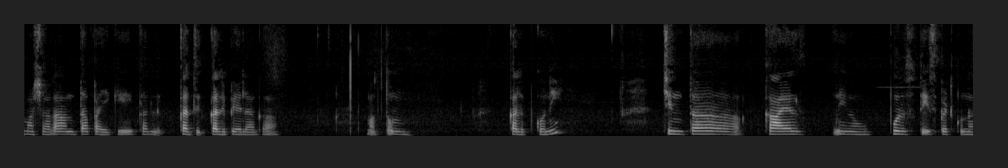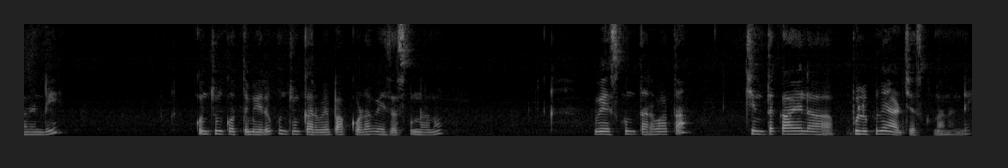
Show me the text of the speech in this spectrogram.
మసాలా అంతా పైకి కలి కలిపేలాగా మొత్తం కలుపుకొని చింత కాయలు నేను పులుసు తీసి పెట్టుకున్నానండి. కొంచెం కొత్తిమీర కొంచెం కరివేపాకు కూడా వేసేసుకున్నాను. వేసుకున్న తర్వాత చింతకాయల పులుపుని యాడ్ చేసుకున్నానండి.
